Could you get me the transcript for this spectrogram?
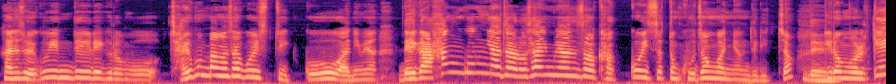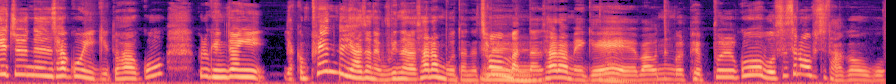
그 안에서 외국인들의 그런 뭐 자유분방한 사고일 수도 있고 아니면 내가 한국 여자로 살면서 갖고 있었던 고정관념들 있죠. 네. 이런 거를 깨주는 사고이기도 하고 그리고 굉장히 약간 friendly 하잖아요. 우리나라 사람보다는 처음 네. 만난 사람에게 많은 걸 베풀고 뭐 스스럼 없이 다가오고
